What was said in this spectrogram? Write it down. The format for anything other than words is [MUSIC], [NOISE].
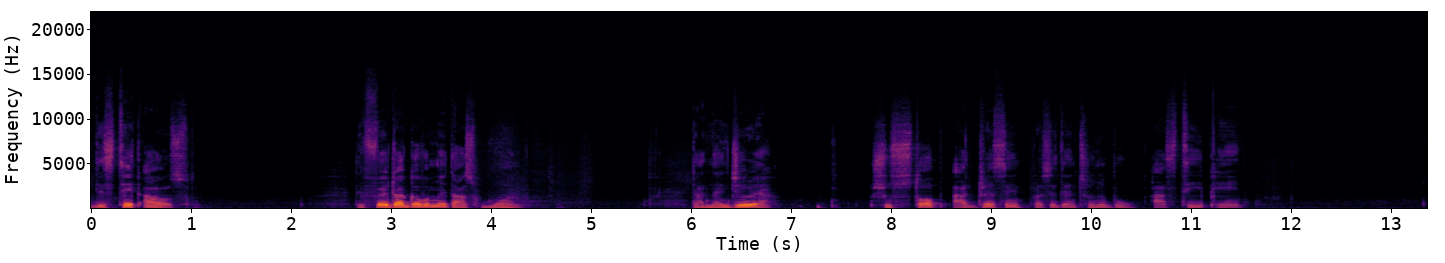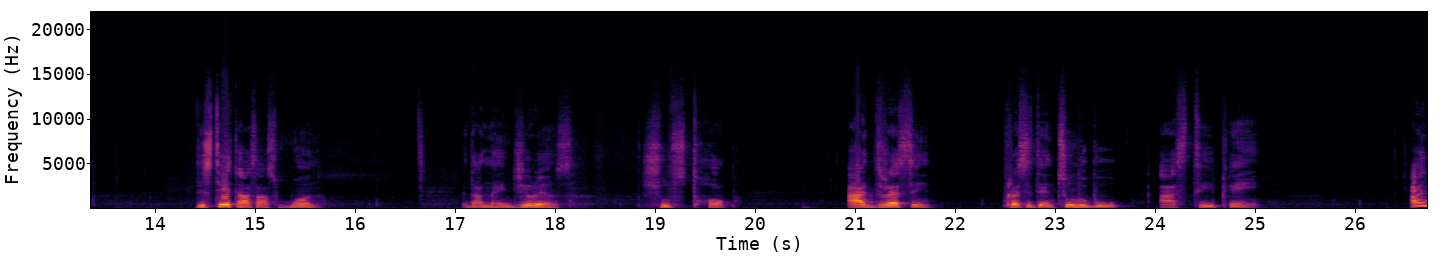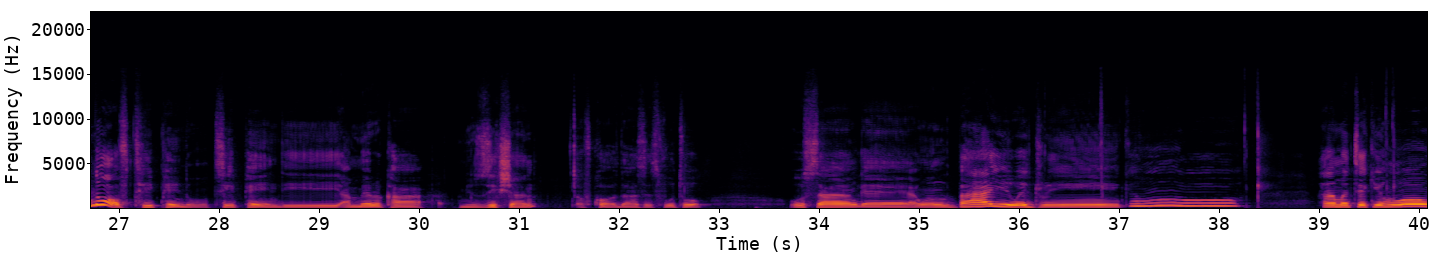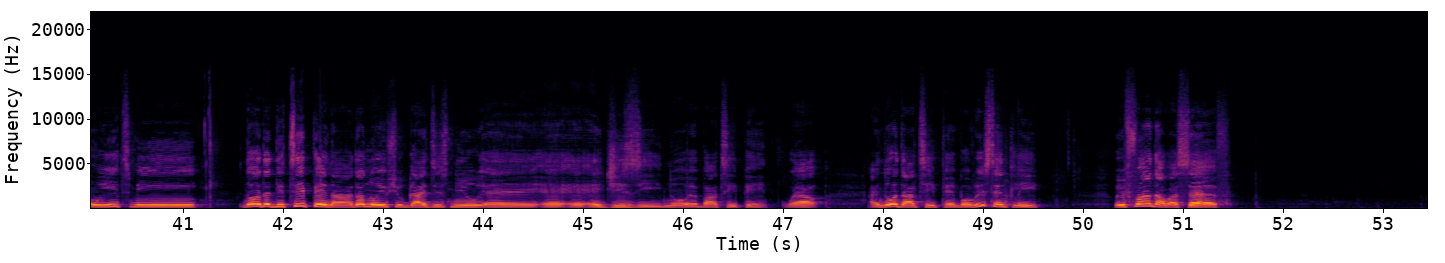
the State House, the federal government has warned that Nigeria should stop addressing President Tinubu as T-Pain. The State House has warned that Nigerians should stop addressing President Tinubu as T-Pain. I know of T-Pain, though. T-Pain, the America musician, of course, that's his photo, who sang, uh, I want to buy you a drink. Ooh, I'm going to take you home with me. No, the, the T-Pain, I don't know if you guys, this new uh, uh, uh, Jeezy, know about T-Pain. Well, I know that T-Pain, but recently, we found ourselves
